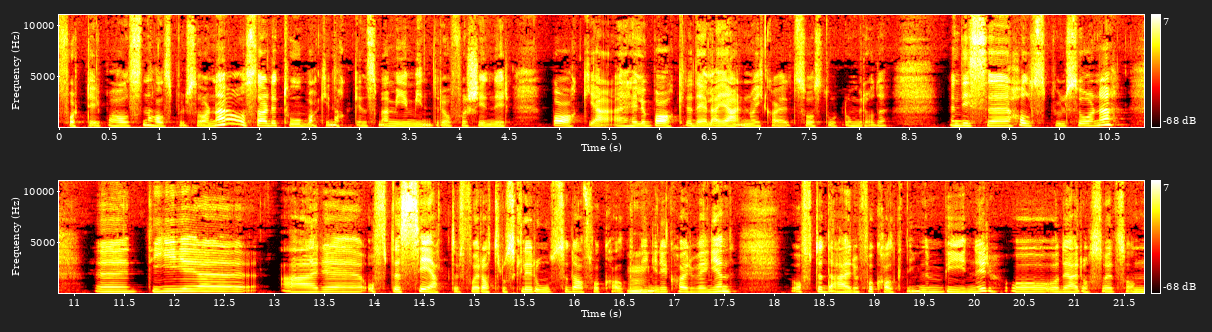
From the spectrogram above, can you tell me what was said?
fortil på halsen, halspulsårene, og så er det to bak i nakken som er mye mindre og forsyner bak, bakre del av hjernen og ikke har et så stort område. Men disse halspulsårene, eh, de eh, er eh, ofte sete for atrosklerose, da, forkalkninger mm. i karveggen ofte der forkalkningene begynner. Og, og det er også et sånn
